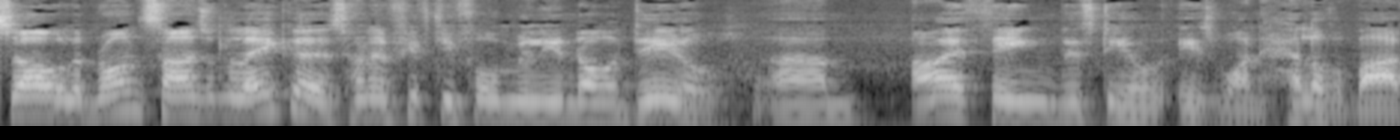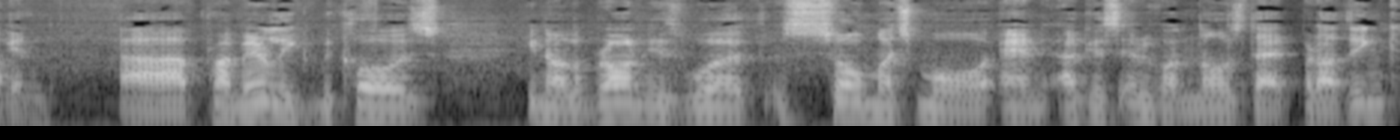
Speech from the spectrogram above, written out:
So LeBron signs with the Lakers, $154 million deal. Um, I think this deal is one hell of a bargain, uh, primarily because, you know, LeBron is worth so much more, and I guess everyone knows that. But I think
